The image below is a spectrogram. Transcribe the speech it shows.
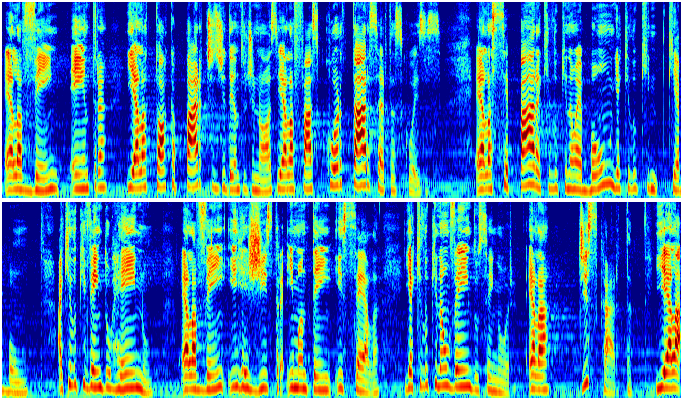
Ela vem, entra e ela toca partes de dentro de nós e ela faz cortar certas coisas. Ela separa aquilo que não é bom e aquilo que, que é bom. Aquilo que vem do reino, ela vem e registra e mantém e sela. E aquilo que não vem do Senhor, ela descarta. E ela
